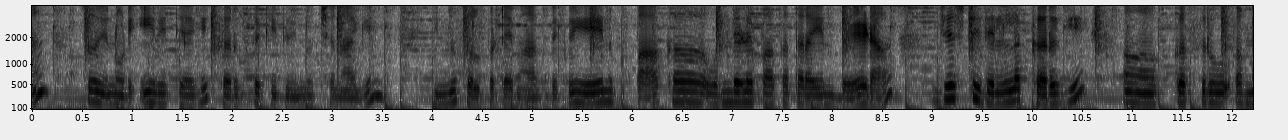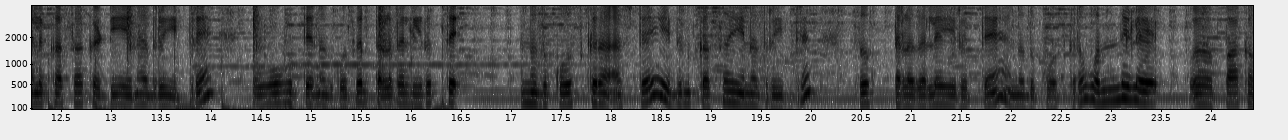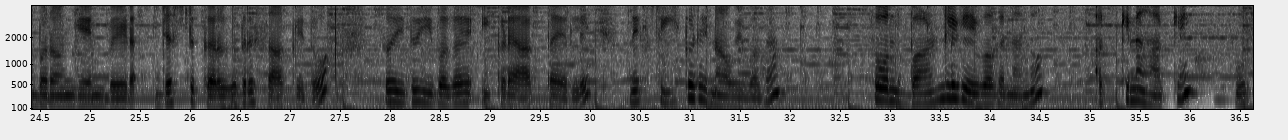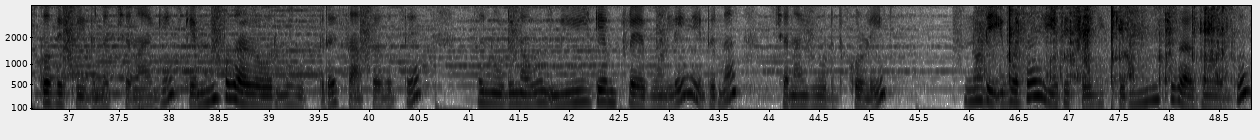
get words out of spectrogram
ಸೊ ನೋಡಿ, ಈ ರೀತಿಯಾಗಿ ಕರಗಬೇಕಿದು ಇನ್ನೂ ಚೆನ್ನಾಗಿ ಇನ್ನೂ ಸ್ವಲ್ಪ ಟೈಮ್ ಆಗಬೇಕು. ಏನು ಪಾಕ, ಒಂದೆಳೆ ಪಾಕ ಥರ ಏನು ಬೇಡ. ಜಸ್ಟ್ ಇದೆಲ್ಲ ಕರಗಿ ಕಸರು, ಆಮೇಲೆ ಕಸ, ಕಡ್ಡಿ ಏನಾದರೂ ಇದ್ದರೆ ಹೋಗುತ್ತೆ ಅನ್ನೋದಕ್ಕೋಸ್ಕರ ತಳದಲ್ಲಿ ಇರುತ್ತೆ ಅನ್ನೋದಕ್ಕೋಸ್ಕರ ಅಷ್ಟೇ. ಇದನ್ನು ಕಸ ಏನಾದರೂ ಇದ್ದರೆ ಸೊ ತಳದಲ್ಲೇ ಇರುತ್ತೆ ಅನ್ನೋದಕ್ಕೋಸ್ಕರ. ಒಂದೆಳೆ ಪಾಕ ಬರೋ ಏನು ಬೇಡ. ಜಸ್ಟ್ ಕರಗಿದ್ರೆ ಸಾಕು ಇದು. ಸೊ ಇದು ಇವಾಗ ಈ ಕಡೆ ಆಗ್ತಾ ಇರಲಿ. ನೆಕ್ಸ್ಟ್ ಈ ಕಡೆ ನಾವು ಇವಾಗ ಸೊ ಒಂದು ಬಾಣಲಿಗೆ ಇವಾಗ ನಾನು ಅಕ್ಕಿನ ಹಾಕಿ ಹುರ್ಕೋಬೇಕು ಇದನ್ನು ಚೆನ್ನಾಗಿ. ಕೆಂಪಗಾಗೋವರೆಗೂ ಹುರಿದ್ರೆ ಸಾಕಾಗುತ್ತೆ. ಸೊ ನೋಡಿ ನಾವು ಮೀಡಿಯಮ್ ಫ್ಲೇಮಲ್ಲಿ ಇದನ್ನು ಚೆನ್ನಾಗಿ ಹುರಿದ್ಕೊಳ್ಳಿ. ನೋಡಿ ಇವಾಗ ಈ ರೀತಿಯಾಗಿ ಕೆಂಪಗಾಗೋವರೆಗೂ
